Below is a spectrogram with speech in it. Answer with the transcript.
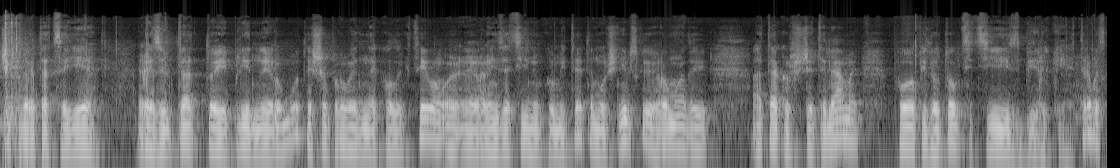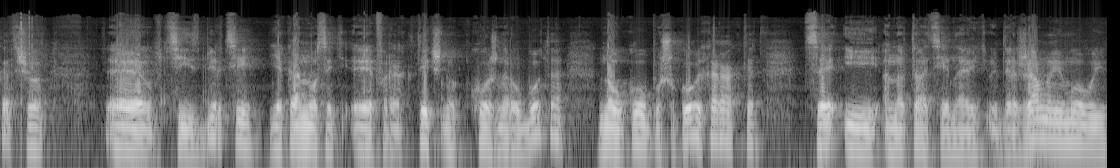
четверта, це є результат тої плідної роботи, що проведена колективом, е, організаційним комітетом, учнівською громадою, а також вчителями по підготовці цієї збірки. Треба сказати, що е, в цій збірці, яка носить е, практично кожна робота, науково-пошуковий характер, це і анотація навіть державною мовою,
